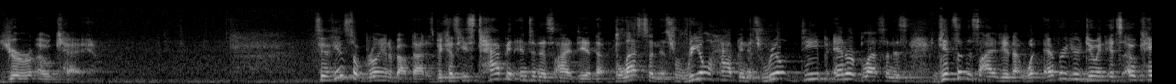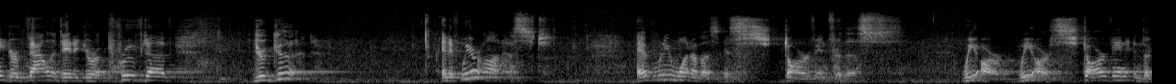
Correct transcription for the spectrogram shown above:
You're okay. See, the thing that's so brilliant about that is because he's tapping into this idea that blessedness, real happiness, real deep inner blessedness, gets at this idea that whatever you're doing, it's okay, you're validated, you're approved of, you're good. And if we are honest, Every one of us is starving for this. We are, we are starving in the,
